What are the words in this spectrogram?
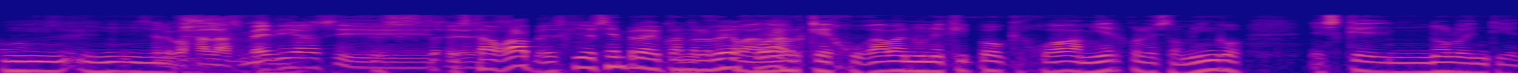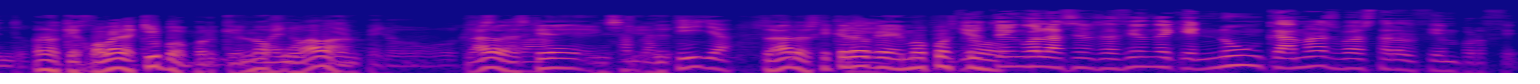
mm, Se le bajan las medias y... está, está guapo, es que yo siempre cuando un lo veo jugador jugar, que jugaba en un equipo que jugaba miércoles, domingo, es que no lo entiendo. bueno, que jugaba el equipo porque él no Bueno, jugaba. bien, pero claro, es que en esa plantilla. Claro, es que creo Eh, que hemos puesto Yo tengo la sensación de que nunca más va a estar al 100%.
